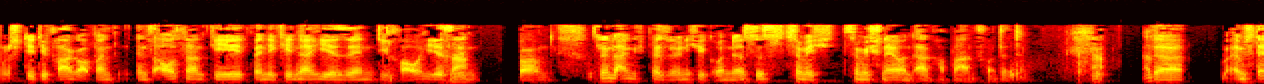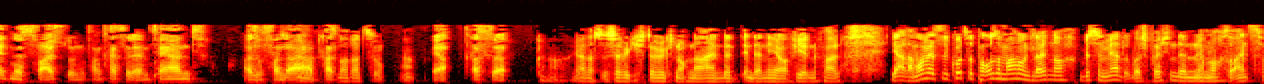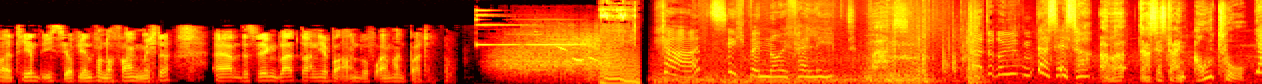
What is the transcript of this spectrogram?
steht die Frage, ob man ins Ausland geht, wenn die Kinder hier sind, die Frau hier Klar. sind. Und es sind eigentlich persönliche Gründe. Es ist ziemlich, ziemlich schnell und einfach beantwortet. Ja. Also Der, Emstetten ist zwei Stunden von Kassel entfernt. Also von daher passt noch dazu. Ja, ja passt Genau, ja, das ist ja wirklich, wirklich noch nah in, in, der Nähe auf jeden Fall. Ja, dann wollen wir jetzt eine kurze Pause machen und gleich noch ein bisschen mehr drüber sprechen, denn wir haben noch so ein, zwei Themen, die ich Sie auf jeden Fall noch fragen möchte. Ähm, deswegen bleibt dran hier bei Anwurf eurem Handball. Schatz, ich bin neu verliebt. Was? Da drüben. Das ist er. Aber das ist ein Auto. Ja,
